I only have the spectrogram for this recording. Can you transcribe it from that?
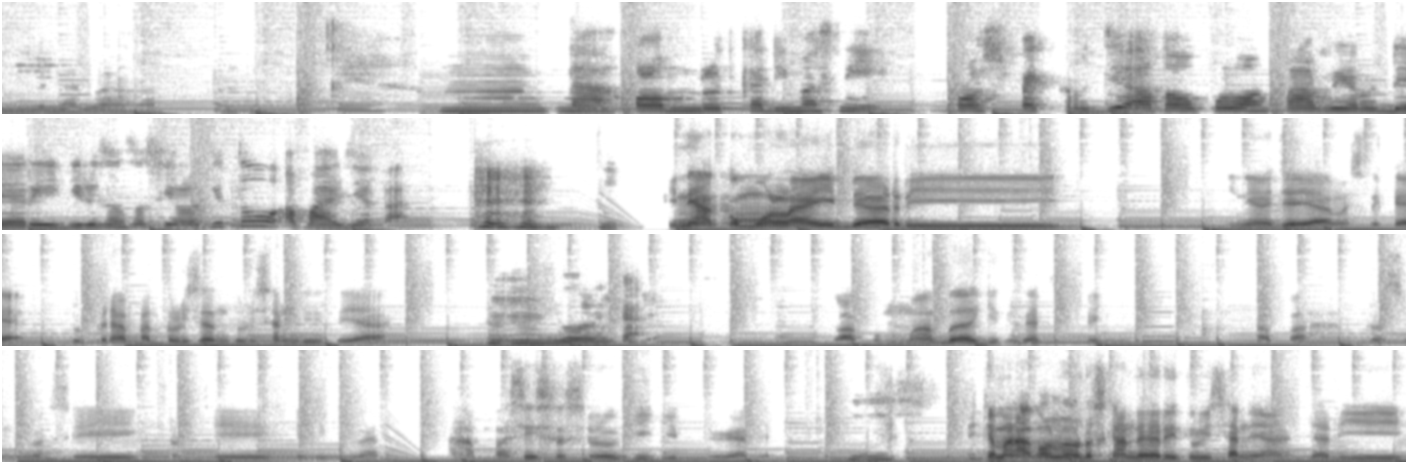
Benar banget. Hmm, nah kalau menurut Kak Dimas nih prospek kerja atau peluang karir dari jurusan sosiologi itu apa aja kak? ini aku mulai dari ini aja ya maksudnya kayak beberapa tulisan-tulisan gitu ya. Mm-hmm, boleh kak. Aku maba gitu kan sering apa browsing-browsing searching gitu kan. Apa sih sosiologi gitu kan mm-hmm. ini cuman aku meluruskan dari tulisan ya dari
